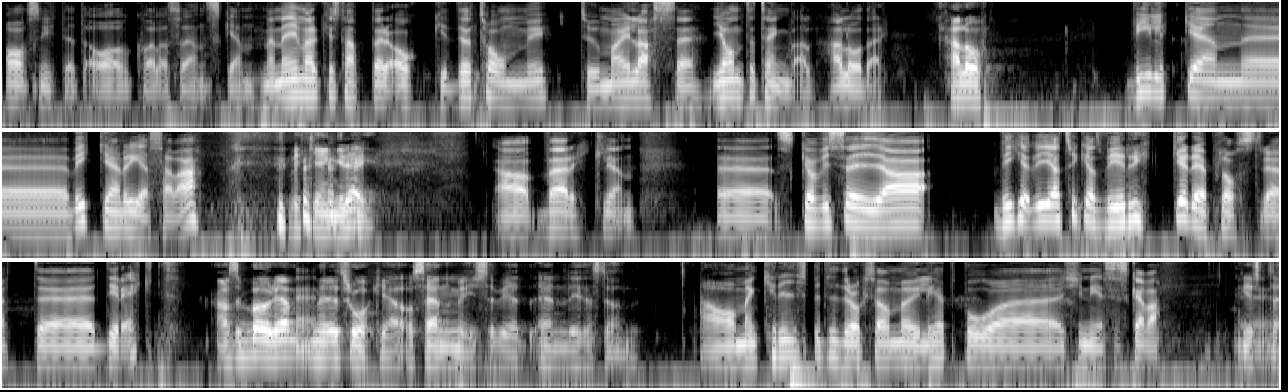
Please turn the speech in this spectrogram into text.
avsnittet av Kolla Svensken med mig Marcus Tapper och The Tommy, to my Lasse, Jonte Tengvall, hallå där! Hallå, Vilken, eh, vilken resa va? vilken grej. Ja, verkligen. Eh, ska vi säga, vi, jag tycker att vi rycker det plåstret eh, direkt. Alltså börja med det tråkiga och sen myser vi en liten stund. Ja, men kris betyder också möjlighet på eh, kinesiska va? Just det.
